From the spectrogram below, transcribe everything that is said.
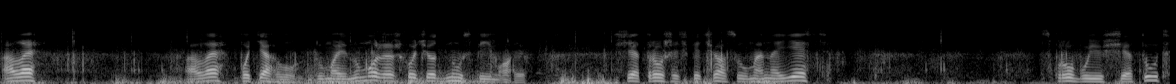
але але потягло. Думаю, ну може ж хоч одну спіймаю. Ще трошечки часу у мене є. Спробую ще тут.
